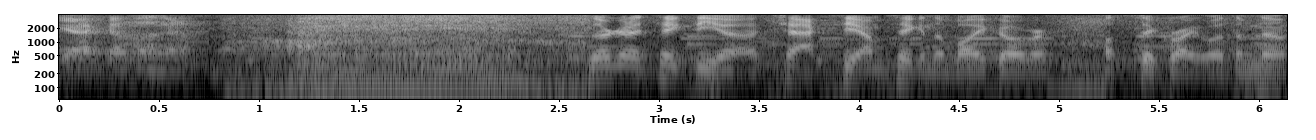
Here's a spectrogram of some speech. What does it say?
dạ cảm ơn anh They're gonna take the uh, taxi. I'm taking the bike over. I'll stick right with them though.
